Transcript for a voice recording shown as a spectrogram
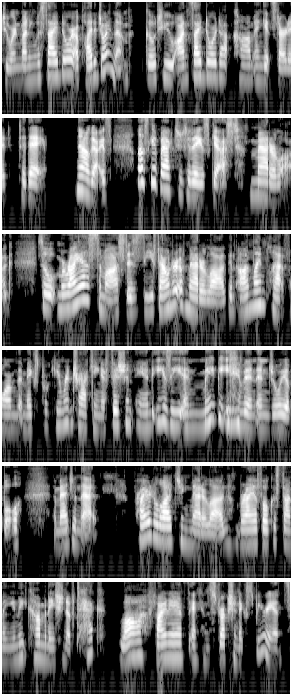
To earn money with Side Door, apply to join them. Go to onsidedoor.com and get started today. Now, guys, let's get back to today's guest, MaterLog. So, Mariah Samost is the founder of MaterLog, an online platform that makes procurement tracking efficient and easy and maybe even enjoyable. Imagine that. Prior to launching MaterLog, Mariah focused on a unique combination of tech, law, finance, and construction experience.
